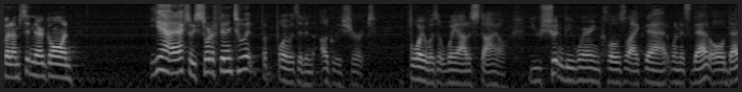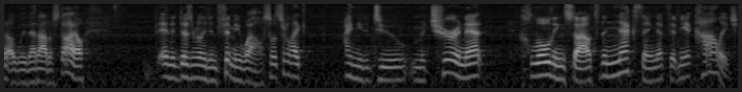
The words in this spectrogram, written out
But I'm sitting there going, yeah, I actually sort of fit into it, but boy, was it an ugly shirt. Boy, was it way out of style. You shouldn't be wearing clothes like that when it's that old, that ugly, that out of style, and it doesn't really didn't fit me well. So it's sort of like I needed to mature in that clothing style to the next thing that fit me at college.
